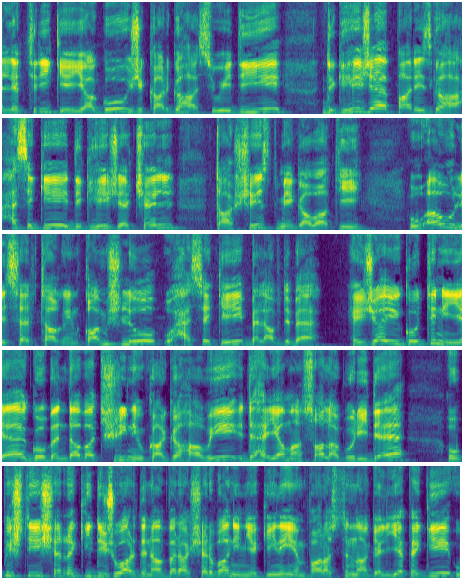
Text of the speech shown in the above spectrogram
elektrîkê ya go ji kargeha Swêdiyê digihêje parêzgeha Hesekê digihêje çel ta şêst megawatî û ew li ser taxên Qamişlo û Hesekê belav dibe. Hêjayê gotinî ye gobendava tişrînê û kargeha wê di heyama sala borî de û piştî şerekî dijwar di navbera şervanên yekîneyên parastina geliyepegê û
